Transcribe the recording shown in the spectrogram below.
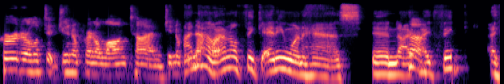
heard or looked at Juniper in a long time. Juniper I know. I don't think anyone has. And huh. I, I, think I,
